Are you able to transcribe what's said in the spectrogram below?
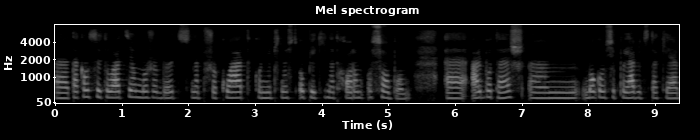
E, taką sytuacją może być na przykład konieczność opieki nad chorą osobą, e, albo też mogą się pojawić takie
